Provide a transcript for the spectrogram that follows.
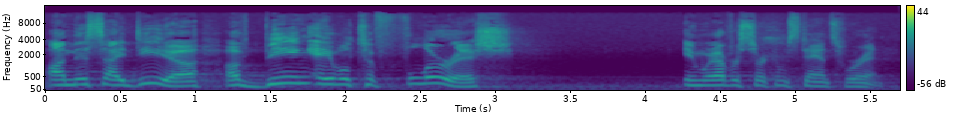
on this idea of being able to flourish in whatever circumstance we're in.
